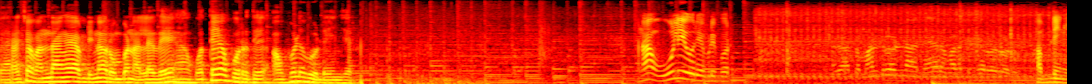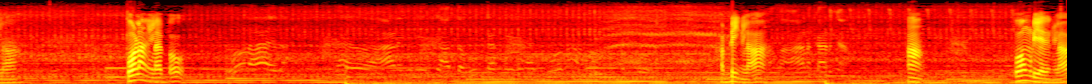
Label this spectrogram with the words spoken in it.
யாராச்சும் வந்தாங்க அப்படின்னா ரொம்ப நல்லது. ஆஹ், ஒத்தையா போகிறது அவ்வளவு டேஞ்சர் ஆனால் ஊழியூர் எப்படி போகிற அந்த மண் ரோடு நான் நேரம் வடக்கு போகிற ரோடு அப்படிங்களா? போகலாங்களா இப்போ? அப்படிங்களா? ஆ. போக முடியாதுங்களா?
